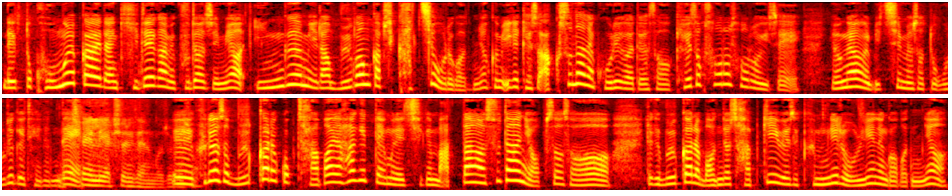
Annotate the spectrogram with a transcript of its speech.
근데 또 고물가에 대한 기대감이 굳어지면 임금이랑 물건값이 같이 오르거든요. 그럼 이게 계속 악순환의 고리가 돼서 계속 서로 서로 이제 영향을 미치면서 또 오르게 되는데 chain reaction이 되는 거죠. 예, 그래서? 그래서 물가를 꼭 잡아야 하기 때문에 지금 마땅한 수단이 없어서 이렇게 물가를 먼저 잡기 위해서 금리를 올리는 거거든요.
